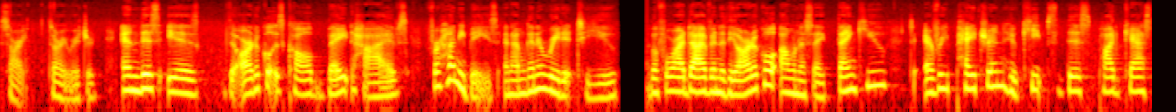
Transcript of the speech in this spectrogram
Sorry, sorry, Richard. And this is the article is called Bait Hives for Honeybees, and I'm going to read it to you. Before I dive into the article, I want to say thank you to every patron who keeps this podcast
